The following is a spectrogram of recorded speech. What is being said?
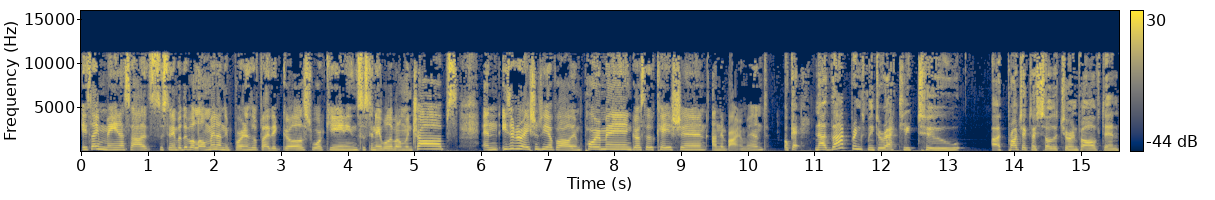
It's like main as a sustainable development and the importance of like the girls working in sustainable development jobs and is a relationship about empowerment, girls education and environment. Okay. Now that brings me directly to a project I saw that you're involved in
